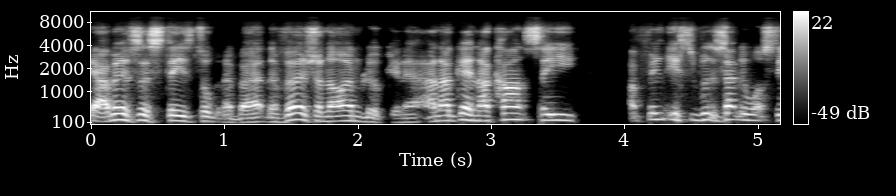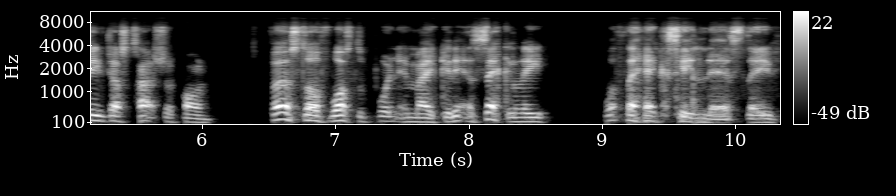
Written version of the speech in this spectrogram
Yeah, I mean, as Steve's talking about the version I'm looking at, and again, I can't see. I think this is exactly what Steve just touched upon. First off, what's the point in making it? And secondly, what the heck's in there, Steve?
